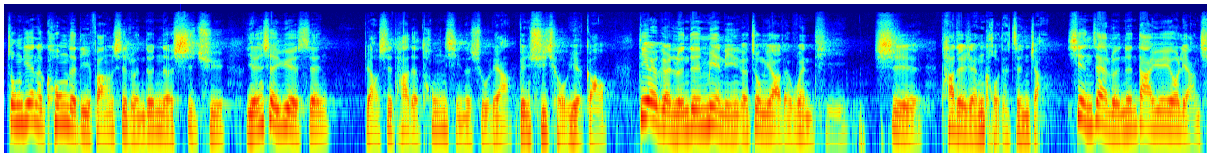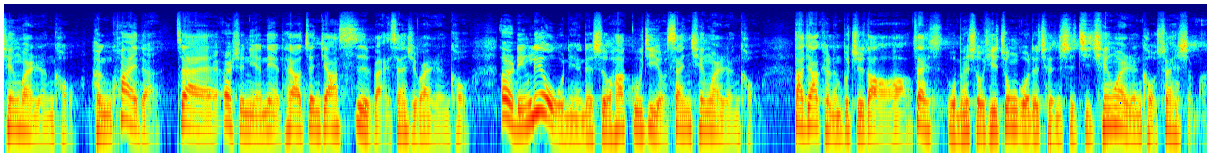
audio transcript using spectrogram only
中间的空的地方是伦敦的市区，颜色越深，表示它的通勤的数量跟需求越高。第二个，伦敦面临一个重要的问题是它的人口的增长。现在伦敦大约有两千万人口，很快的，在二十年内，它要增加四百三十万人口。二零六五年的时候，它估计有三千万人口。大家可能不知道啊，在我们熟悉中国的城市，几千万人口算什么？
